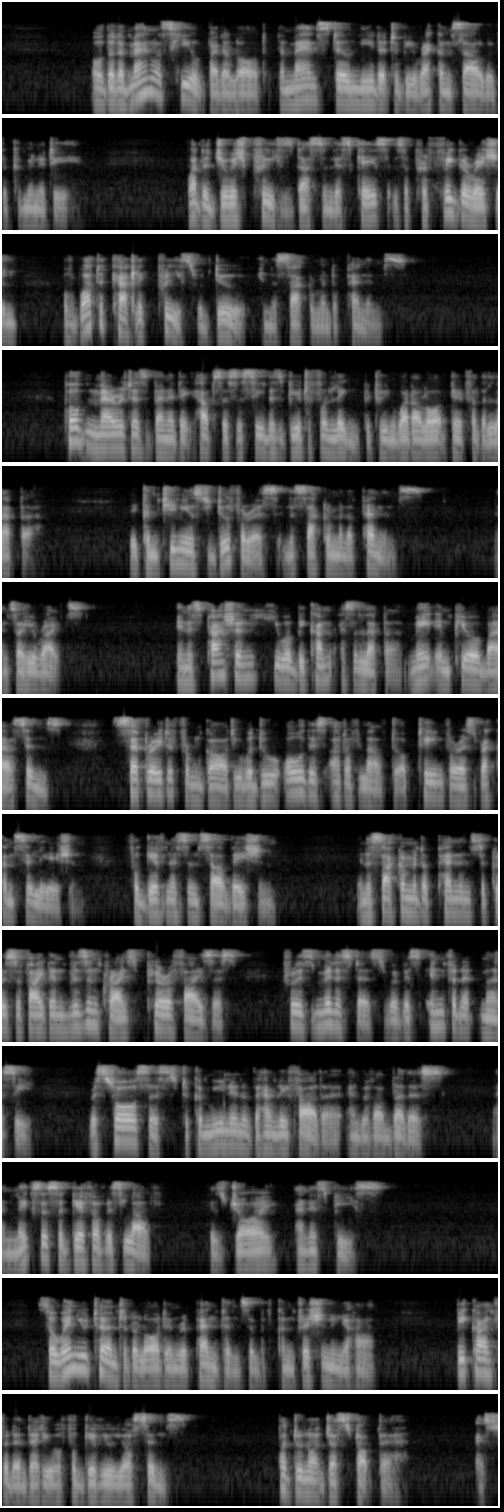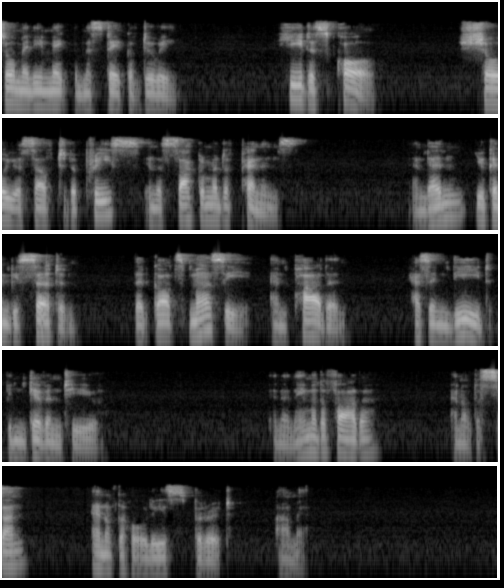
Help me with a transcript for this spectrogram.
Although the man was healed by the Lord, the man still needed to be reconciled with the community. What the Jewish priest does in this case is a prefiguration of what a Catholic priest would do in the sacrament of penance. Pope Emeritus Benedict helps us to see this beautiful link between what our Lord did for the leper. He continues to do for us in the sacrament of penance. And so he writes in his passion he will become as a leper, made impure by our sins. Separated from God, he will do all this out of love to obtain for us reconciliation, forgiveness, and salvation. In the sacrament of penance, the crucified and risen Christ purifies us through his ministers with his infinite mercy, restores us to communion with the Heavenly Father and with our brothers, and makes us a gift of his love, his joy, and his peace. So when you turn to the Lord in repentance and with contrition in your heart, be confident that He will forgive you your sins. But do not just stop there, as so many make the mistake of doing. Heed His call. Show yourself to the priest in the sacrament of penance, and then you can be certain that God's mercy and pardon has indeed been given to you. In the name of the Father, and of the Son, and of the Holy Spirit. Amen.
